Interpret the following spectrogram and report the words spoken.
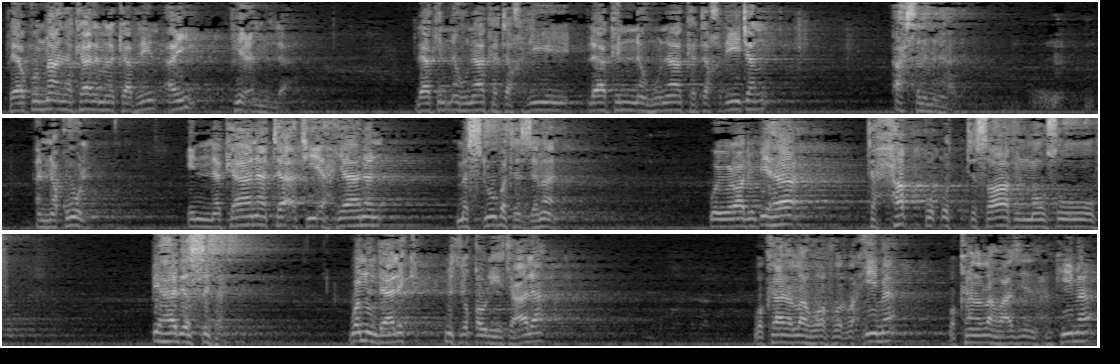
فيكون معنى كان من الكافرين أي في علم الله. لكن هناك تخريج لكن هناك تخريجا أحسن من هذا. أن نقول إن كان تأتي أحيانا مسلوبة الزمان ويراد بها تحقق اتصاف الموصوف. بهذه الصفة. ومن ذلك مثل قوله تعالى وكان الله غفورا رحيما وكان الله عزيزا حكيما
